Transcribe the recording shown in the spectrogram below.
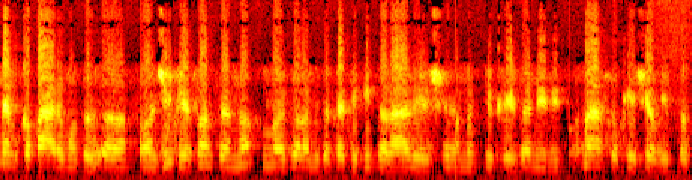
nem kap áramot a, a, a GPS antenna, majd valamit a Peti kitalál, és annak tükrében én itt mászok és javítok.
